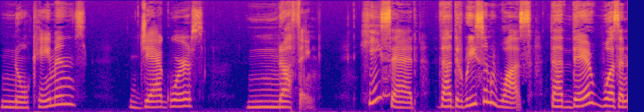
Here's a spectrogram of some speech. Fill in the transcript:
No caimans, jaguars, nothing. He said that the reason was that there was an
